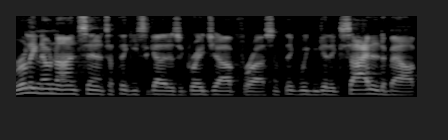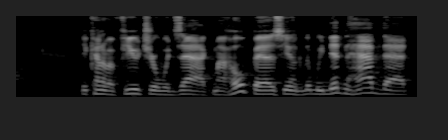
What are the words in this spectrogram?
really no nonsense. I think he's the guy that does a great job for us. I think we can get excited about the kind of a future with Zach. My hope is, you know, that we didn't have that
